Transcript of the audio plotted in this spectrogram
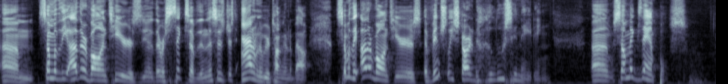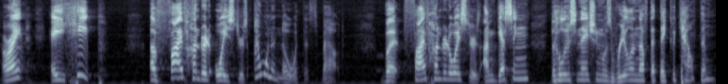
Um, some of the other volunteers, you know, there were six of them. This is just Adam that we were talking about. Some of the other volunteers eventually started hallucinating. Um, some examples, all right? A heap of 500 oysters. I want to know what that's about but 500 oysters. I'm guessing the hallucination was real enough that they could count them.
